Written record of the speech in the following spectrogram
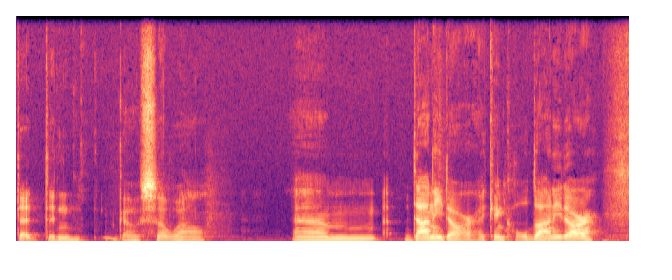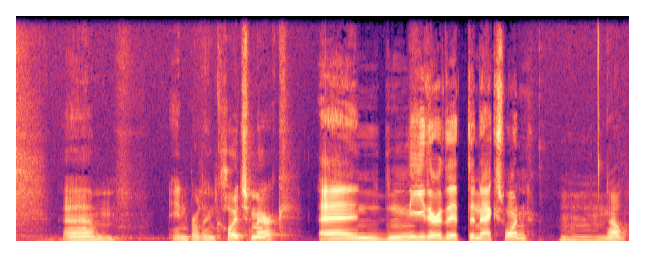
that didn't go so well. Um, Danidar, I can call Danidar. Um, in Berlin Kreuzberg. And neither did the next one. Mm, no,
